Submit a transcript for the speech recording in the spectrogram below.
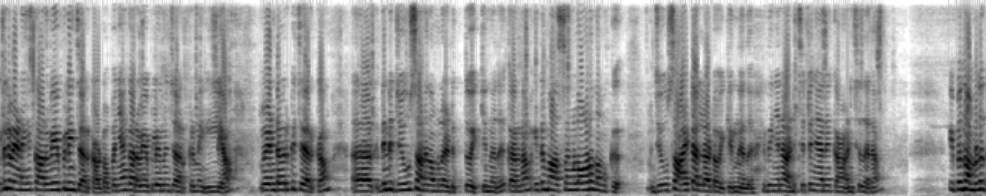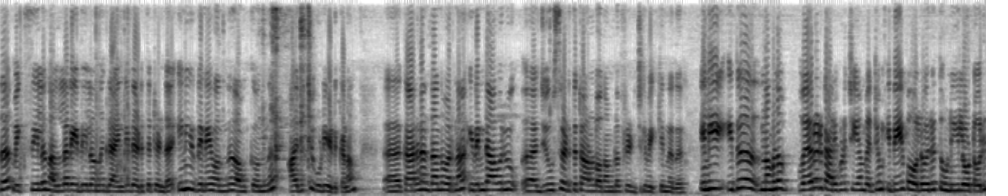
ഇതിൽ വേണമെങ്കിൽ കറിവേപ്പിലയും ചേർക്കാം കേട്ടോ. അപ്പോൾ ഞാൻ കറിവേപ്പിലയൊന്നും ചേർക്കണില്ല. വേണ്ടവർക്ക് ചേർക്കാം. ഇതിന്റെ ജ്യൂസാണ് നമ്മൾ എടുത്ത് വെക്കുന്നത്. കാരണം ഇത് മാസങ്ങളോളം നമുക്ക് ജ്യൂസ് ആയിട്ടല്ല കേട്ടോ വെക്കുന്നത്. ഇത് ഇങ്ങനെ അടിച്ചിട്ട് ഞാൻ കാണിച്ചു തരാം. ഇപ്പം നമ്മളിത് മിക്സിയിൽ നല്ല രീതിയിൽ ഒന്ന് ഗ്രൈൻഡ് ചെയ്ത് എടുത്തിട്ടുണ്ട് ഇനി ഇതിനെ ഒന്ന് നമുക്കൊന്ന് അരിച്ചുകൂടി എടുക്കണം. ആ, കാരണം എന്താന്ന് പറഞ്ഞാൽ ഇതിന്റെ ആ ഒരു ജ്യൂസ് എടുത്തിട്ടാണല്ലോ നമ്മൾ ഫ്രിഡ്ജിൽ വെക്കുന്നത്. ഇനി ഇത് നമ്മൾ വേറൊരു കാര്യം കൂടി ചെയ്യാൻ പറ്റും. ഇതേപോലെ ഒരു തുണിയിലോട്ട് ഒരു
